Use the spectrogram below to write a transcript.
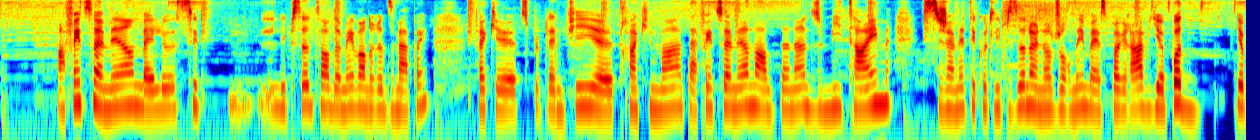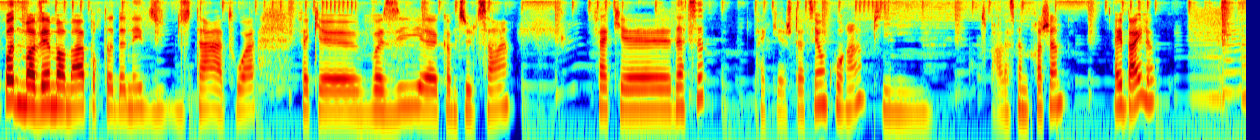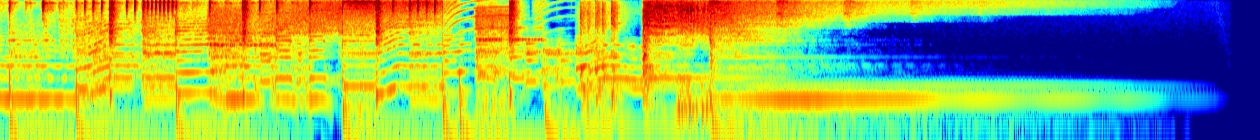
En fin de semaine, ben là, c'est l'épisode sort demain, vendredi matin. Fait que tu peux planifier euh, tranquillement ta fin de semaine en te donnant du me time. Puis si jamais tu écoutes l'épisode une autre journée, ben c'est pas grave. Il n'y a, pas de, a pas de mauvais moment pour te donner du, temps à toi. Fait que vas-y euh, comme tu le sens. Fait que that's it. Fait que je te tiens au courant. Puis on se parle la semaine prochaine. Hey, bye là!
